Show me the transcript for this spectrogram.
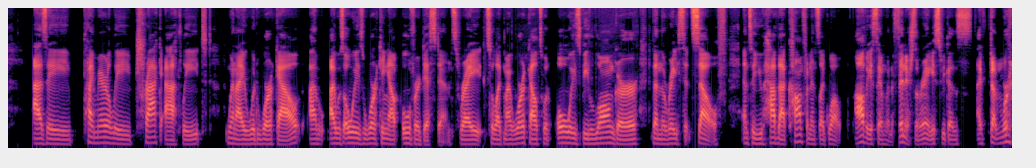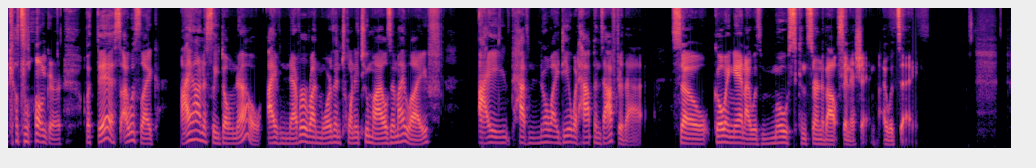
as a primarily track athlete, when I would work out, I, I was always working out over distance, right? So like my workouts would always be longer than the race itself. And so you have that confidence, like, well, obviously I'm going to finish the race because I've done workouts longer. But this, I was like, I honestly don't know. I've never run more than 22 miles in my life. I have no idea what happens after that. So going in, I was most concerned about finishing, I would say.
